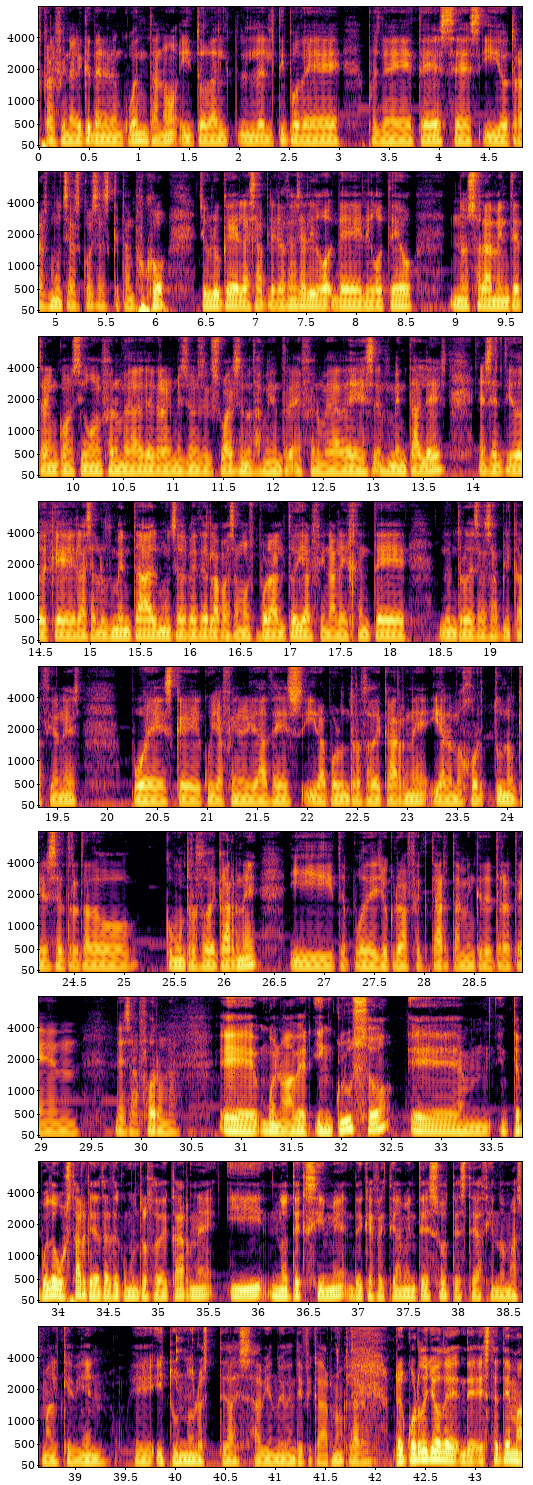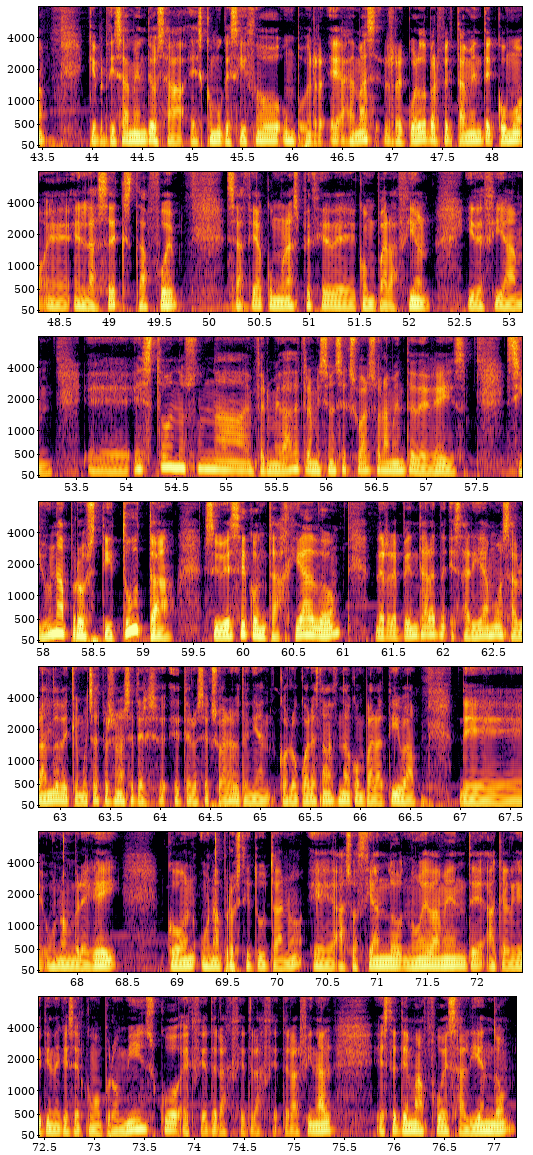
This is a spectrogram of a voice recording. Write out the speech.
pues que al final hay que tener en cuenta, ¿no? Y todo el, tipo de, pues de ETS y otras muchas cosas que tampoco, yo creo que las aplicaciones de, ligoteo no solamente traen consigo enfermedades de transmisión sexual, sino también enfermedades mentales, en el sentido de que la salud mental muchas veces la pasamos por alto y al final hay gente dentro de esas aplicaciones pues que cuya finalidad es ir a por un trozo de carne y a lo mejor tú no quieres ser tratado como un trozo de carne y te puede yo creo afectar también que te traten de esa forma. Eh, bueno, a ver, incluso eh, te puede gustar que te trate como un trozo de carne y no te exime de que efectivamente eso te esté haciendo más mal que bien. Eh, y tú no lo estás sabiendo identificar, ¿no? Claro. Recuerdo yo de, este tema que precisamente, o sea, es como que se hizo un... Además, recuerdo perfectamente cómo en la sexta fue, se hacía como una especie de comparación y decían, esto no es una enfermedad de transmisión sexual solamente de gays. Si una prostituta se hubiese contagiado, de repente ahora estaríamos hablando de que muchas personas heterosexuales lo tenían, con lo cual están haciendo una comparativa de un hombre gay con una prostituta, ¿no? Eh, asociando nuevamente a que el gay tiene que ser como promiscuo, etcétera, etcétera, etcétera. Al final, este tema fue saliendo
